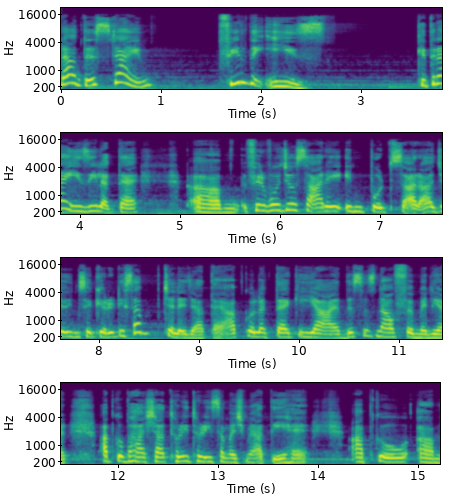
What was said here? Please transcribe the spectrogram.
now this time feel the ease कितना ईजी लगता है um, फिर वो जो सारे इनपुट सारा जो इनसिक्योरिटी सब चले जाता है। आपको लगता है कि या दिस इज़ नाउ फेमिलियर आपको भाषा थोड़ी थोड़ी समझ में आती है। आपको um,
